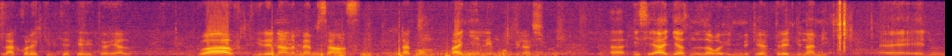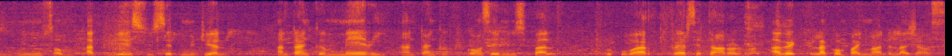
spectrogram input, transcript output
la collectivité territoriale, doivent tirer dans le même sens d'accompagner les populations. ici à Dias, nous avons une mutuelle très dynamique et nous nous sommes appuyés sur cette mutuelle en tant que mairie, en tant que conseil municipal, pour pouvoir faire cet enrôlement, avec l'accompagnement de l'agence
